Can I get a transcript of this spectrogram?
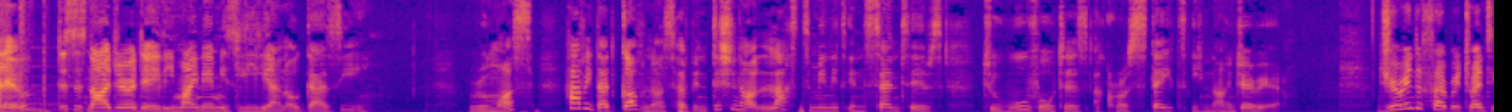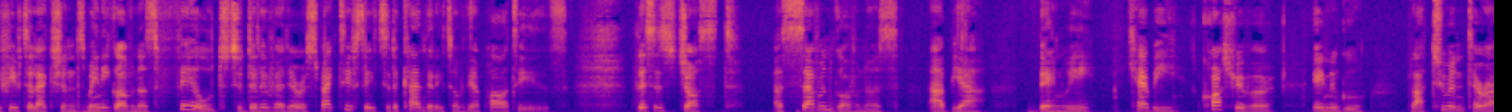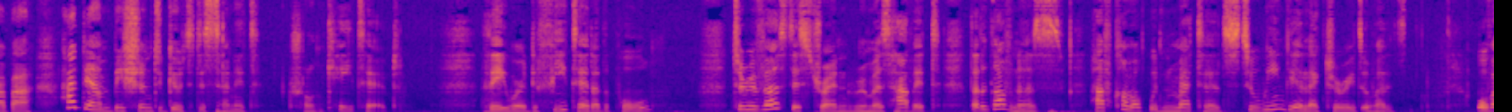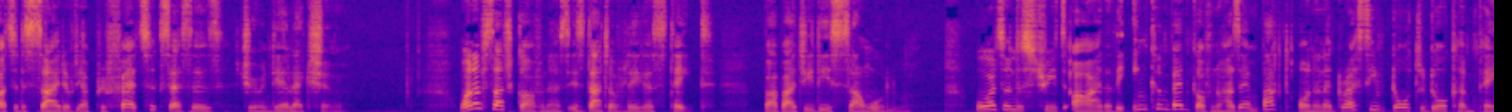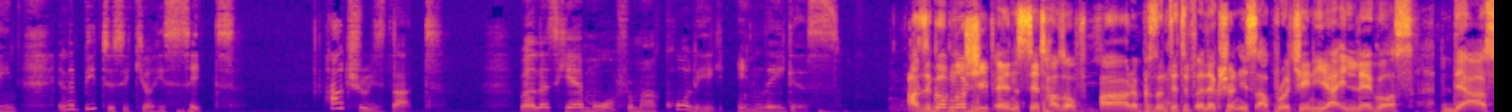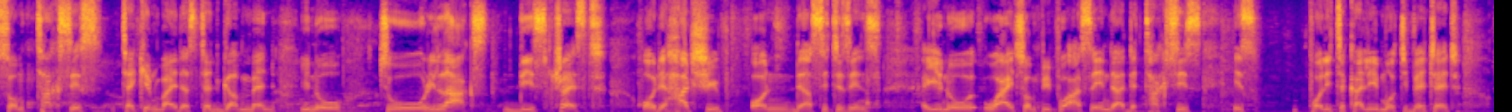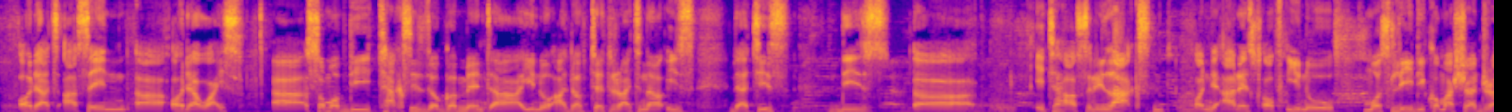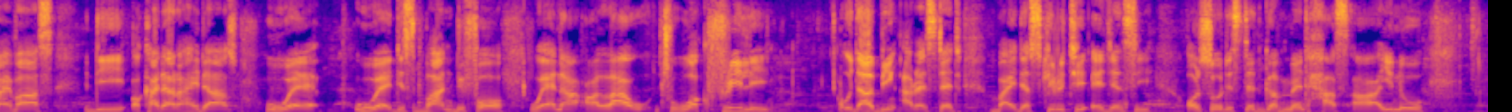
Hello, this is Nigeria Daily. My name is Lilian Ogazi. Rumors have it that governors have been dishing out last minute incentives to woo voters across states in Nigeria. During the February 25th elections, many governors failed to deliver their respective states to the candidates of their parties. This is just as seven governors, Abia, Benue, Kebbi, Cross River, Enugu, Plateau, and Taraba, had the ambition to go to the Senate truncated. They were defeated at the poll. To reverse this trend, rumors have it that the governors have come up with methods to win the electorate over, over to the side of their preferred successors during the election. One of such governors is that of Lagos State, Babajide Sanwo-Olu. Words on the street are that the incumbent governor has embarked on an aggressive door to door campaign in a bid to secure his seat. How true is that? Well, let's hear more from our colleague in Lagos. As the governorship and state house of uh, representative election is approaching here in Lagos, there are some taxes taken by the state government, you know, to relax the stress or the hardship on their citizens. You know, why some people are saying that the taxes is politically motivated others are saying uh, otherwise. Uh, some of the taxes the government, uh, you know, adopted right now is that is this. Uh, it has relaxed on the arrest of you know mostly the commercial drivers, the Okada riders who were who were disbanded before were now allowed to walk freely without being arrested by the security agency. Also, the state government has, uh, you know,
